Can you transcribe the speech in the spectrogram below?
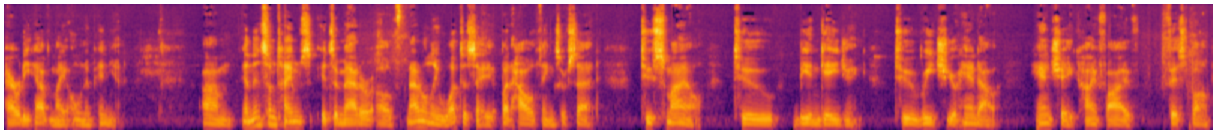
I already have my own opinion. Um, and then sometimes it's a matter of not only what to say, but how things are said. To smile, to be engaging, to reach your hand out, handshake, high five, fist bump,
